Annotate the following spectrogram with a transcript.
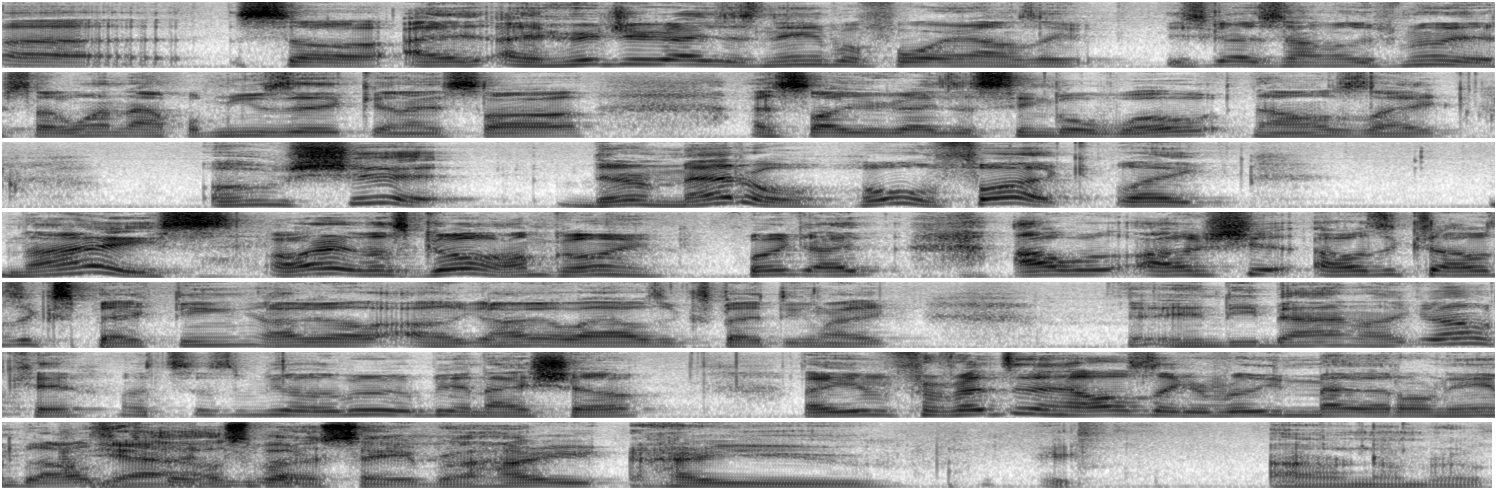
uh, so I, I heard your guys' name before, and I was like, "These guys sound really familiar." So I went to Apple Music, and I saw I saw your guys' single "Vote," and I was like, "Oh shit, they're metal! Holy fuck!" Like Nice. All right, let's go. I'm going. Look, I, I was, I was, I was, I was expecting. I I I was expecting like an indie band. Like, oh, okay, let's just be, it'll be a nice show. Like, even for Friends in Hell is like a really metal name, but I was Yeah, I was about like, to say, bro. How do you how do you? I don't know, bro.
